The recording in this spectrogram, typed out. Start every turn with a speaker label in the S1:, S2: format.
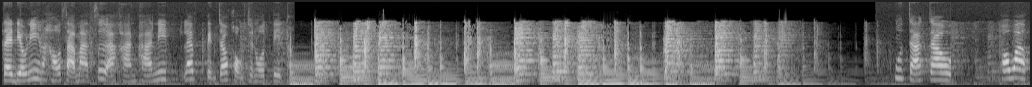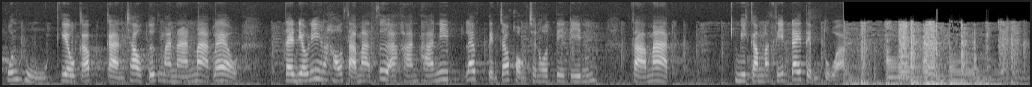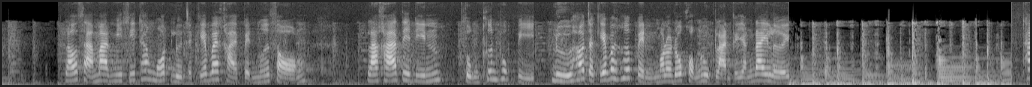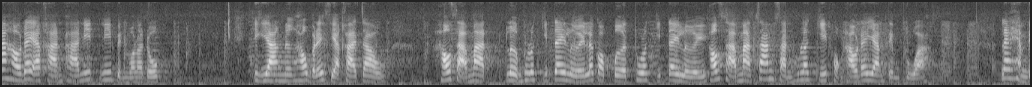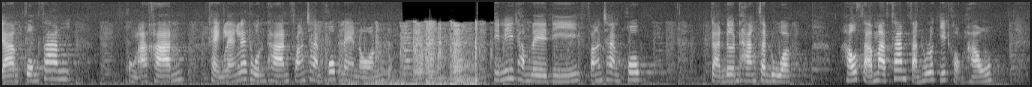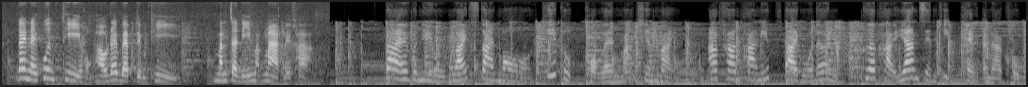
S1: แต่เดี๋ยวนี้เขาสามารถซื้ออาคารพาณิชย์และเป็นเจ้าของโฉนดติดผู้จักเจ้า เพราะว่าคุ้นหูเกี่ยวกับการเช่าตึกมานานมากแล้ว แต่เดี๋ยวนี้เขาสามารถซื้ออาคารพาณิชย์และเป็นเจ้าของโฉนดตีดิน สามารถมีกรรมสิทธิ์ได้เต็มตัว เราสามารถมีสิททั้งหมด หรือจะเก็บไว้ขายเป็นมือสองราคาตีดินสูงขึ้นทุกปี หรือเขาจะเก็บไว้เพื่อเป็นมรดกของลูกหลานก็ยังได้เลย ถ้าเขาได้อาคารพาณิชย์นี่เป็นมรดก อีกอย่างหนึ่งเขาไม่ได้เสียค่าเจ้าเขาสามารถเริ่มธุรกิจได้เลย แล้วก็เปิดธุรกิจได้เลยเขาสามารถสร้างสรรค์ธุรกิจของเขาได้อย่างเต็มตัว และแหมยางโครงสร้างของอาคาร แข็งแรงและทนทาน ฟังก์ชันครบแน่นอน ที่นี่ทำเลดี ฟังก์ชันครบ การเดินทางสะดวกเขาสามารถสร้างสรรค์ธุรกิจของเขาได้ในพื้นที่ของเขาได้แบบเต็มที่ มันจะดีมาก ๆ เลยค่ะ
S2: สไตล์ a ว e ิวไลฟ์สไตล์มอลล์ที่สุดของแลนด์มาร์คเชียงใหม่ อาคารพาณิชย์สไตล์โมเดิร์นเครือข่ายย่านเซนทริกแห่งอนาคต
